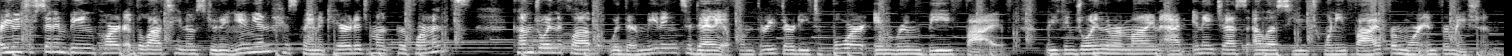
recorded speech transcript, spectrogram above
Are you interested in being part of the Latino Student Union Hispanic Heritage Month performance? Come join the club with their meeting today from 3:30 to 4 in room B5, or you can join the Remind at NHS LSU 25 for more information.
